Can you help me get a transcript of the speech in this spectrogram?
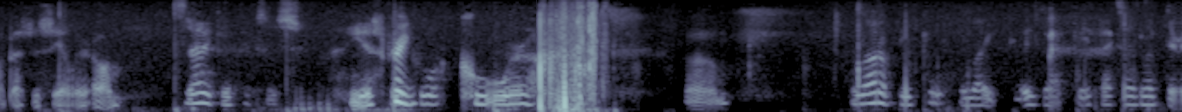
my best is Sailor. Um, Exotic Apex is yeah, it's pretty cool. cool. Um, A lot of people like Exotic Apex as like their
